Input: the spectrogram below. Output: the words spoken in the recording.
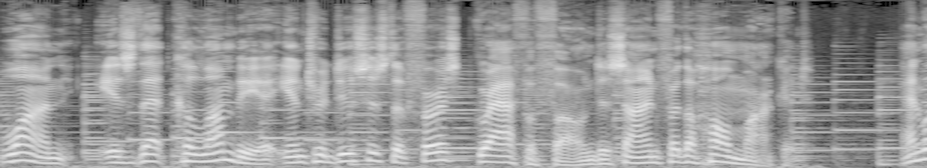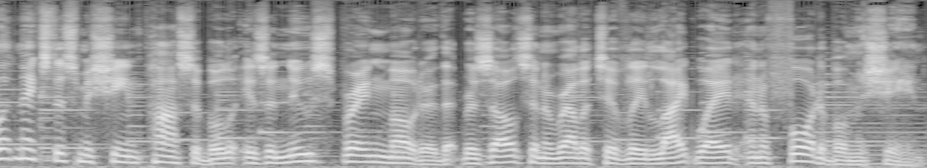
One is that Columbia introduces the first graphophone designed for the home market. And what makes this machine possible is a new spring motor that results in a relatively lightweight and affordable machine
